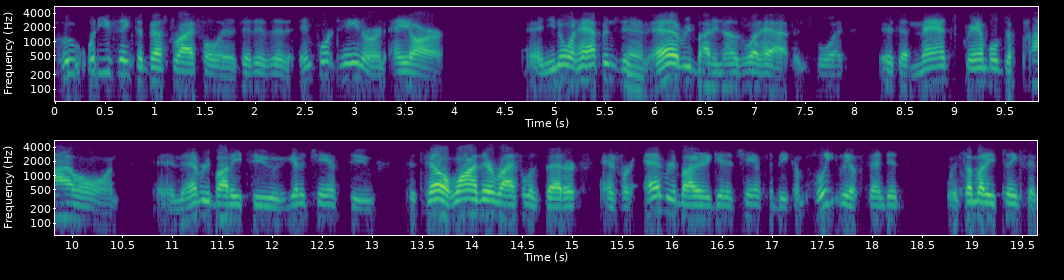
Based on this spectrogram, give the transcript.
who, what do you think the best rifle is? It is an M14 or an AR?" And you know what happens then? Everybody knows what happens, boy. It's a mad scramble to pile on, and everybody to get a chance to to tell why their rifle is better, and for everybody to get a chance to be completely offended when somebody thinks that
